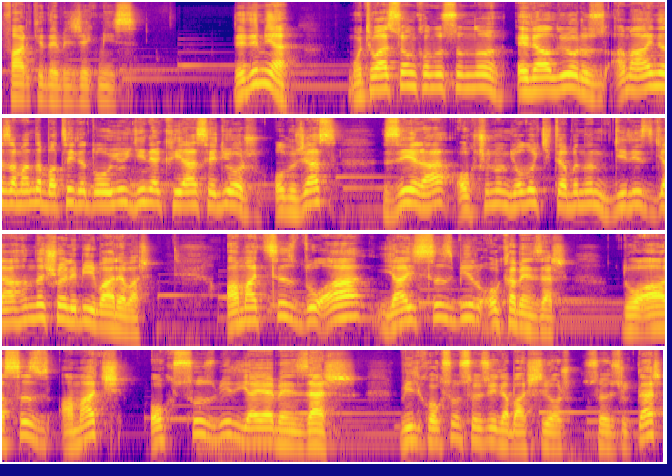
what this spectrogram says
fark edebilecek miyiz? Dedim ya motivasyon konusunu ele alıyoruz ama aynı zamanda Batı ile Doğu'yu yine kıyas ediyor olacağız. Zira Okçunun Yolu kitabının girizgahında şöyle bir ibare var. Amaçsız dua yaysız bir oka benzer. Duasız amaç oksuz bir yaya benzer. Wilcox'un sözüyle başlıyor sözcükler.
